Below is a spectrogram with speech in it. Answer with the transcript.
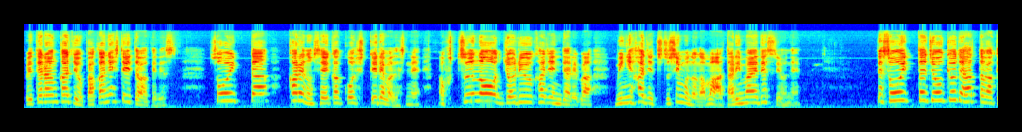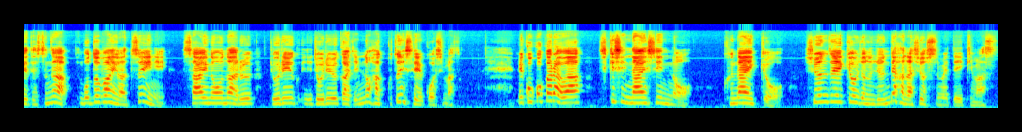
ベテラン歌人を馬鹿にしていたわけです。そういった彼の性格を知っていればですね、まあ、普通の女流歌人であれば、身に恥慎むのがまあ当たり前ですよね。で、そういった状況であったわけですが、ゴトバインはついに才能のある女流女流歌人の発掘に成功します。えここからは、色紙内親王、宮内教、春税教授の順で話を進めていきます。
